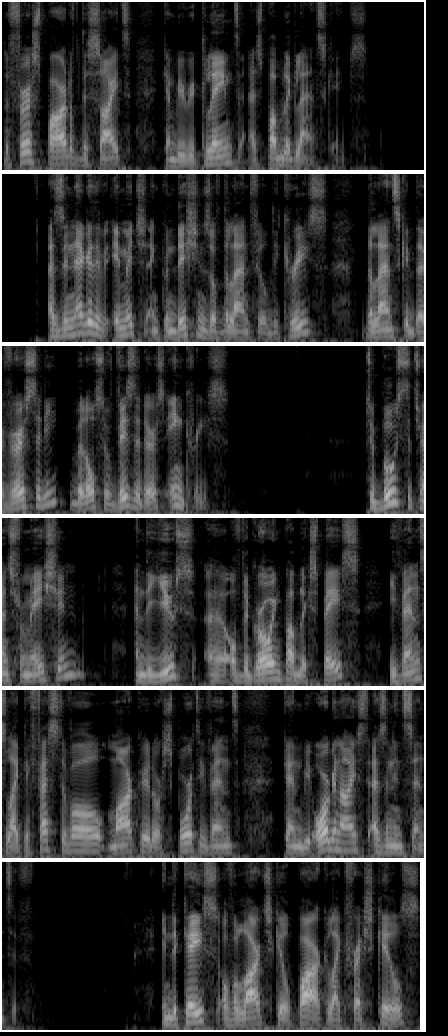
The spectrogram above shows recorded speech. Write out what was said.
the first part of the site can be reclaimed as public landscapes. As the negative image and conditions of the landfill decrease, the landscape diversity, but also visitors, increase. To boost the transformation and the use uh, of the growing public space, events like a festival, market or sport event can be organized as an incentive. In the case of a large-scale park like Fresh Kills,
